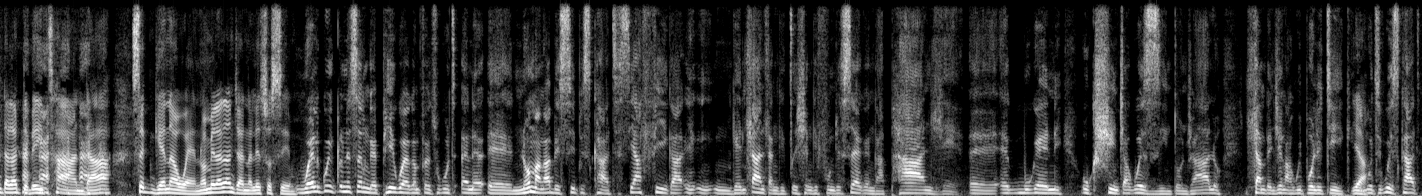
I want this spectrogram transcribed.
abantu akade beyithanda sekungena wena wamelana kanjani naleso simo well kuyiqinisela ngephikwe ke mfethu ukuthi ene eh, noma ngabe siphi isikhathi siyafika ngenhlanhla ngicishe ngifundiseke ngaphandle eh, ekubukeni ukushintsha kwezinto njalo mhlambe njengakwipolitiki Yeah. ukuthi kuyisikhathi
